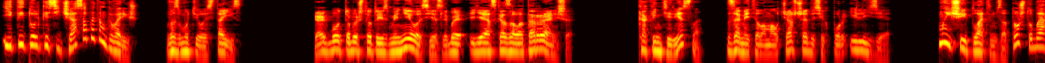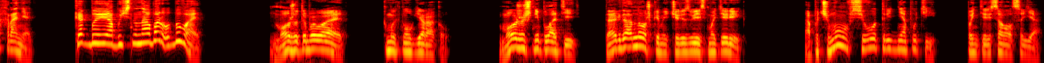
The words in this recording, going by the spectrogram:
И ты только сейчас об этом говоришь? Возмутилась Таис. Как будто бы что-то изменилось, если бы я сказал это раньше. Как интересно, заметила молчавшая до сих пор Элизия. Мы еще и платим за то, чтобы охранять. Как бы обычно наоборот бывает. Может и бывает, хмыкнул Геракл. Можешь не платить. Тогда ножками через весь материк. А почему всего три дня пути? Поинтересовался я.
